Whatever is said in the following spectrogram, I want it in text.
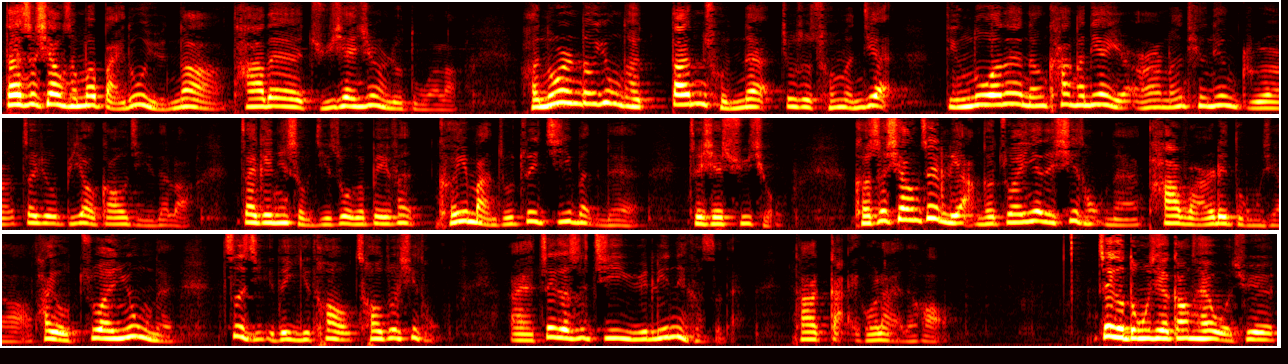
但是像什么百度云呐，它的局限性就多了，很多人都用它单纯的就是存文件，顶多呢能看看电影，能听听歌，这就比较高级的了。再给你手机做个备份，可以满足最基本的这些需求。可是像这两个专业的系统呢，它玩的东西啊，它有专用的自己的一套操作系统，哎，这个是基于 Linux 的，它改过来的哈。这个东西刚才我去。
